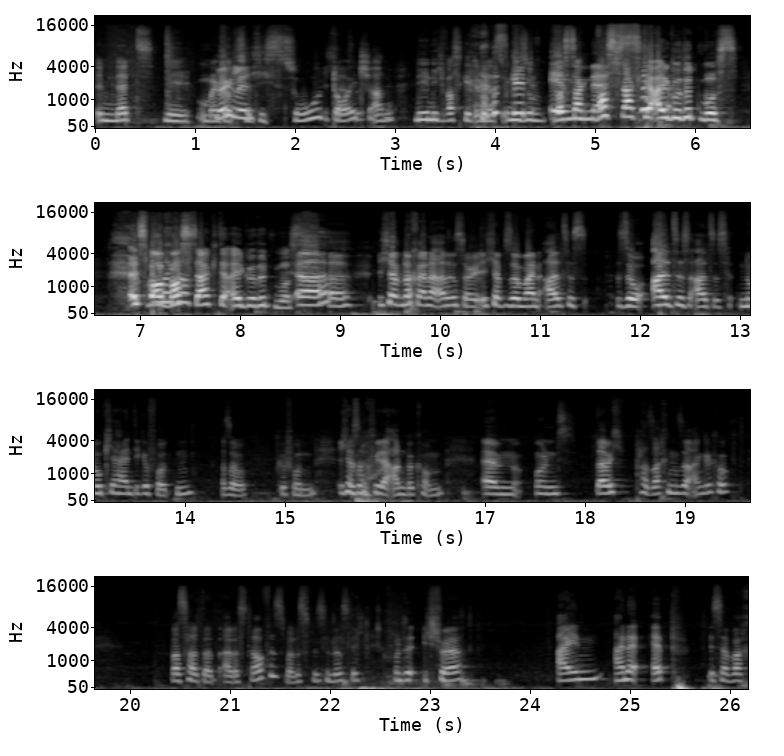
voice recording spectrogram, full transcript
im Netz? Nee, oh mein Gott, das Wirklich? hört sich so Ich deutsch an. Nee, nicht was geht im Netz. Was so, was sagt, Netz? was sagt der Algorithmus? Es war, mein was Gott. sagt der Algorithmus? Äh, ich habe noch eine andere Story. Ich habe so mein altes, so altes, altes Nokia-Handy gefunden. Also gefunden. Ich habe es auch wieder anbekommen. Ähm, und da habe ich ein paar Sachen so angeguckt, was halt da alles drauf ist, weil das ist ein bisschen lustig. Und ich schwöre, ein, eine App ist einfach,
